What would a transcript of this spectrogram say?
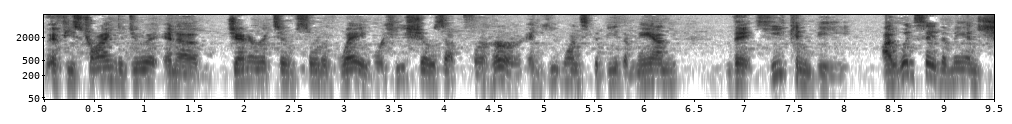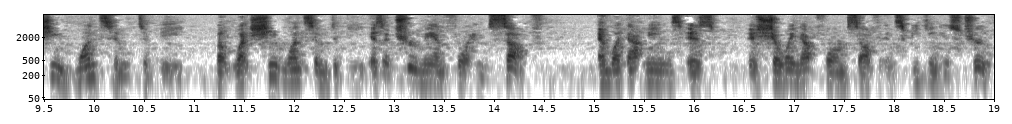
if he's trying to do it in a generative sort of way where he shows up for her and he wants to be the man that he can be. I would say the man she wants him to be, but what she wants him to be is a true man for himself. And what that means is is showing up for himself and speaking his truth.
